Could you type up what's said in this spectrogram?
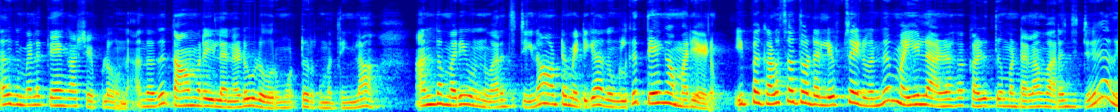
அதுக்கு மேலே தேங்காய் ஷேப்பில் ஒன்று அதாவது தாமரையில் நடுவில் ஒரு மொட்டு இருக்கும் பார்த்தீங்களா அந்த மாதிரி ஒன்று வரைஞ்சிட்டிங்கன்னா ஆட்டோமேட்டிக்காக அது உங்களுக்கு தேங்காய் மாதிரி ஆகிடும் இப்போ கலசத்தோட லெஃப்ட் சைடு வந்து மயில் அழகாக கழுத்து மண்டெல்லாம் வரைஞ்சிட்டு அது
